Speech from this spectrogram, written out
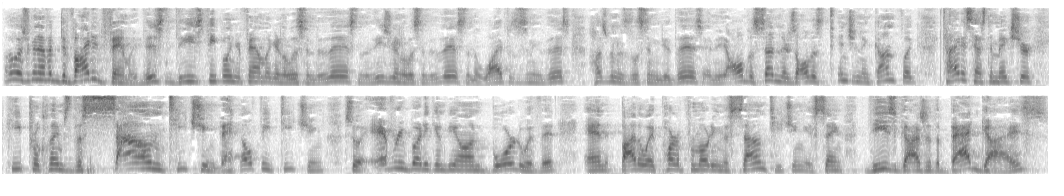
Otherwise, you're going to have a divided family. This, these people in your family are going to listen to this, and these are going to listen to this, and the wife is listening to this, husband is listening to this, and all of a sudden there's all this tension and conflict. Titus has to make sure he proclaims the sound teaching, the healthy teaching, so everybody can be on board with it. And by the way, part of promoting the sound teaching is saying these guys are the bad guys.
